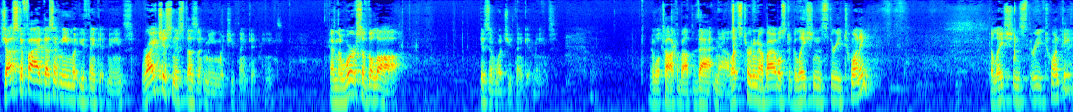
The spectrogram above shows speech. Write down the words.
justified doesn't mean what you think it means, righteousness doesn't mean what you think it means, and the works of the law isn't what you think it means. And we'll talk about that now. Let's turn in our Bibles to Galatians 3:20. Galatians 3:20.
